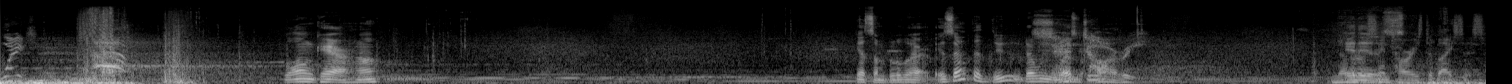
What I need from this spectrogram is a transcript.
Wait! Long hair, huh? Got some blue hair. Is that the dude that we rescued? Santari. Another It of is. Santari's devices.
